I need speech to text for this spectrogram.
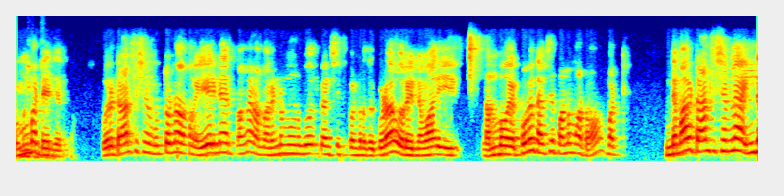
ரொம்ப டேஞ்சர் ஒரு டிரான்சிஷன் விட்டோம்னா அவங்க ஏறினே இருப்பாங்க. நம்ம ரெண்டு மூணு கோல் கன்சிட் பண்றது கூட ஒரு இந்த மாதிரி நம்ம எப்பவுமே கன்சிடர் பண்ண மாட்டோம். பட் இந்த மாதிரி டிரான்சிஷன்ல இந்த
